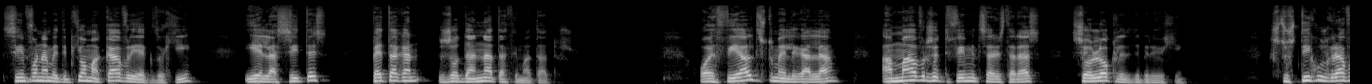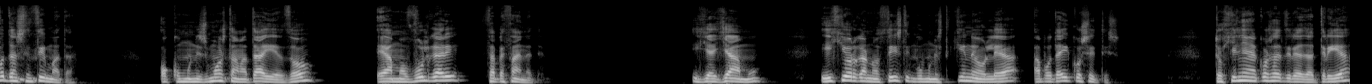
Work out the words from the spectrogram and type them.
Σύμφωνα με την πιο μακάβρια εκδοχή, οι Ελασίτες πέταγαν ζωντανά τα θύματά τους. Ο εφιάλτης του Μελιγαλά αμάβρωσε τη φήμη της αριστεράς σε ολόκληρη την περιοχή. Στους τοίχους γράφονταν συνθήματα. Ο κομμουνισμός σταματάει εδώ, εαμοβούλγαροι θα πεθάνετε. Η γιαγιά μου είχε οργανωθεί στην κομμουνιστική νεολαία από τα 20 της. Το 1933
